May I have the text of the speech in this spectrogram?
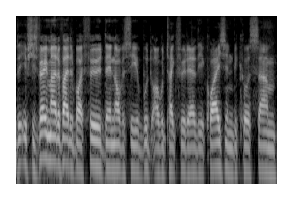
if she's very motivated by food, then obviously would I would take food out of the equation because um,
